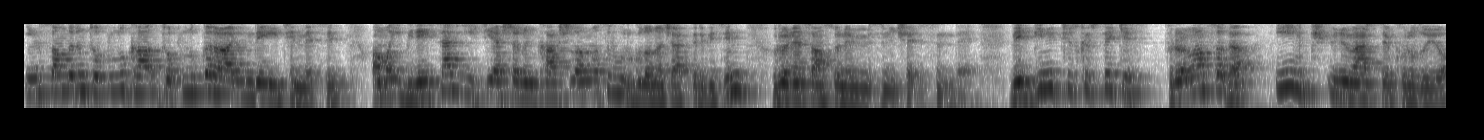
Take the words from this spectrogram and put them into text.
insanların topluluk topluluklar halinde eğitilmesi ama bireysel ihtiyaçların karşılanması vurgulanacaktır bizim Rönesans dönemimizin içerisinde. Ve 1348 Floransa'da ilk üniversite kuruluyor.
